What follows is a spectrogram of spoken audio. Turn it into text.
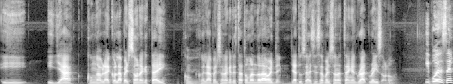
y, y ya, con hablar con la persona que está ahí, con la persona que te está tomando la orden, ya tú sabes si esa persona está en el rat race o no. Y puede ser,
